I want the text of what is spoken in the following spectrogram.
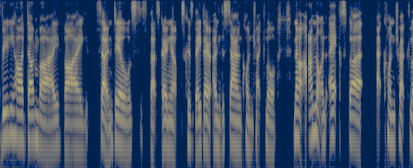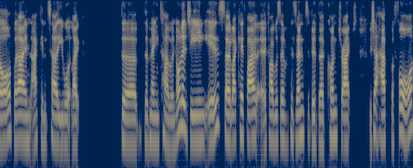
really hard done by by certain deals that's going up because they don't understand contract law. Now, I'm not an expert at contract law, but I I can tell you what like the the main terminology is. So like if I if I was ever presented with a contract, which I have before,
